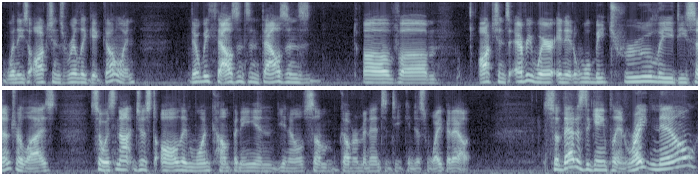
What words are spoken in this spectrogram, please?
when these auctions really get going, there'll be thousands and thousands of um, auctions everywhere, and it will be truly decentralized. So it's not just all in one company, and you know some government entity can just wipe it out. So that is the game plan. Right now,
